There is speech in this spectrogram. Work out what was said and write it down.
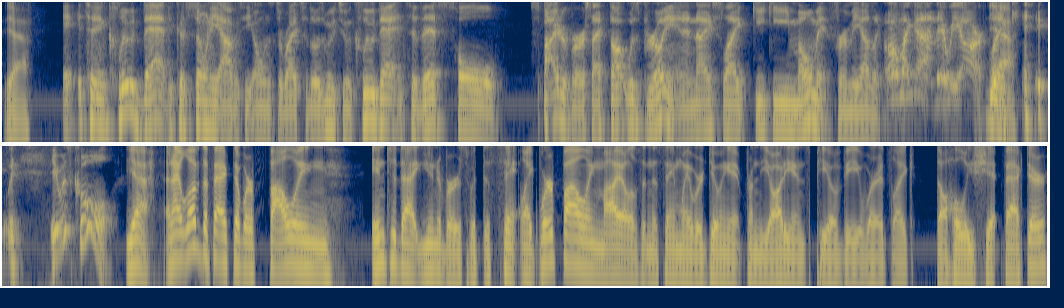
Yeah. It, to include that because Sony obviously owns the rights to those movies to include that into this whole Spider Verse, I thought was brilliant and a nice like geeky moment for me. I was like, oh my god, there we are! Yeah. Like it, it was cool. Yeah, and I love the fact that we're following into that universe with the same like we're following Miles in the same way we're doing it from the audience POV where it's like the holy shit factor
